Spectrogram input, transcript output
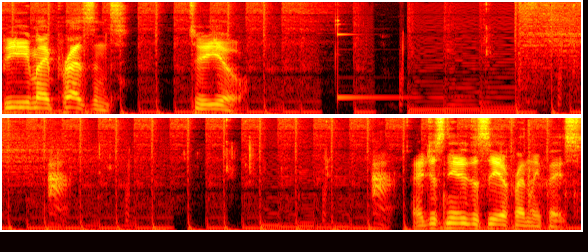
be my present to you. I just needed to see a friendly face.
